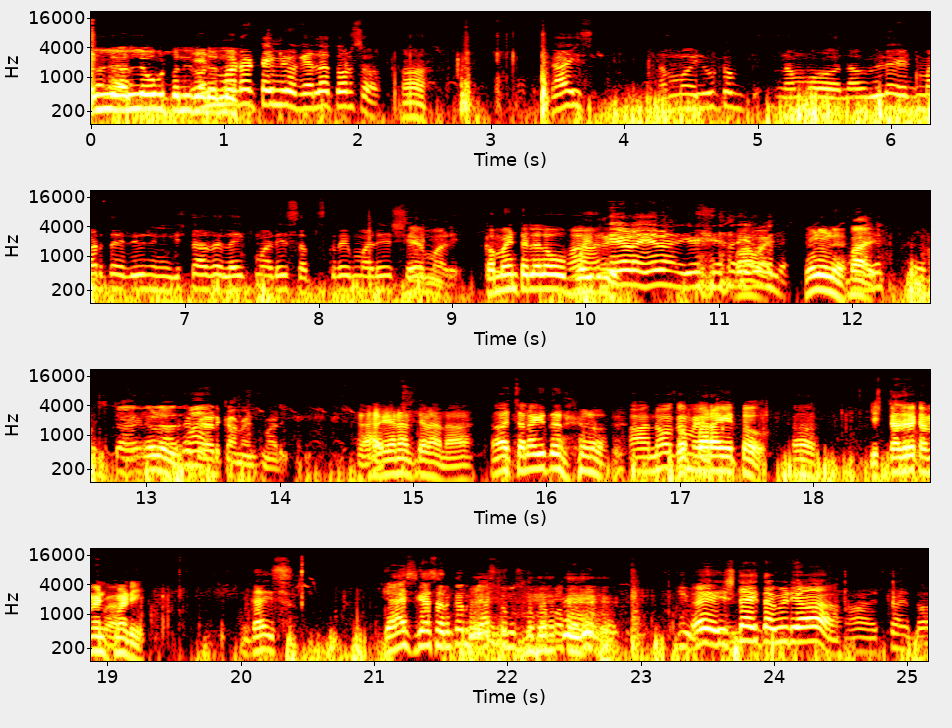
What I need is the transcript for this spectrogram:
ಅಲ್ಲಿ ಅಲ್ಲಿ ಹೋಗ್ಬಿಟ್ಟು ಬಂದಿದ್ದು ನೋಡಿ ಮಾಡೋ ಟೈಮ್ ಇವಾಗ ಎಲ್ಲ ತೋರ್ಸು. ಹಾಂ. ಗಾಯ್ಸ್ ನಮ್ಮ ಯೂಟ್ಯೂಬ್ ನಮ್ಮ ನಾವು ವಿಡಿಯೋ ಎಡ್ ಮಾಡ್ತಾ ಇದೀವಿ. ನಿಮ್ಗೆ ಇಷ್ಟ ಆದ್ರೆ ಲೈಕ್ ಮಾಡಿ ಸಬ್ಸ್ಕ್ರೈಬ್ ಮಾಡಿ ಶೇರ್ ಮಾಡಿ. ಕಮೆಂಟ್ ಅಲ್ಲೆಲ್ಲ ಬೈದ್ರಿ. ಹೇಳ ಏನ ಹೇಳು ಬಾಯ್ ಎರಡು ಕಮೆಂಟ್ ಮಾಡಿ. ಏನಂತ ಹೇಳೋಣ ಹಾ ಚೆನ್ನಾಗಿತ್ತು ಅಂತ ಹೇಳು. ನೋ ಕಮೆಂಟ್ ಆಗಿತ್ತು. ಹಾ. ಇಷ್ಟಾದ್ರೆ ಕಮೆಂಟ್ ಮಾಡಿ. ಗೈಸ್ ಗ್ಯಾಸ್ ಗ್ಯಾಸ್ ಅನ್ಕೊಂಡು ಗ್ಯಾಸ್ ಏ ಇಷ್ಟ ಆಯ್ತಾ ವಿಡಿಯೋ ಹಾ ಇಷ್ಟ ಆಯ್ತಾ.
